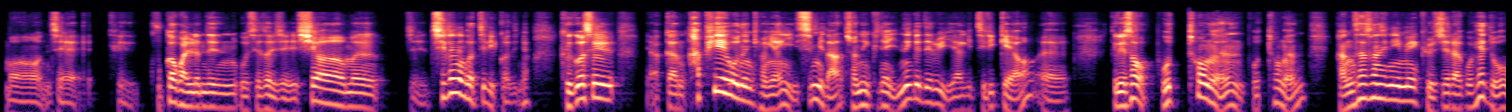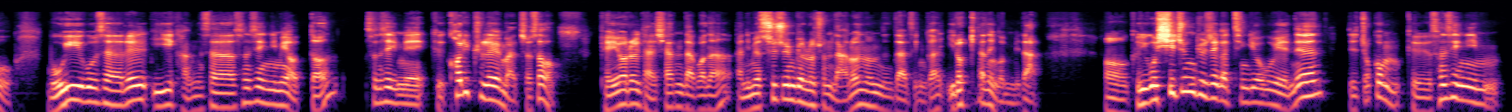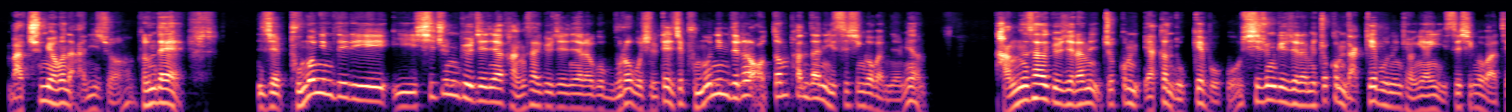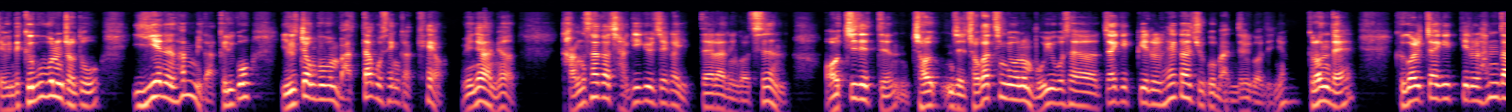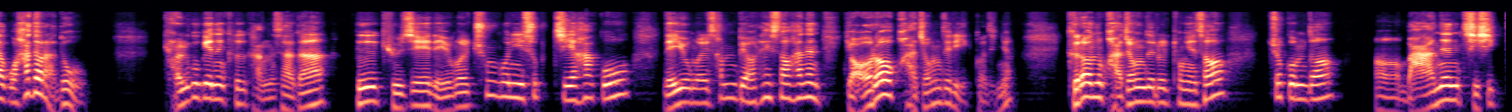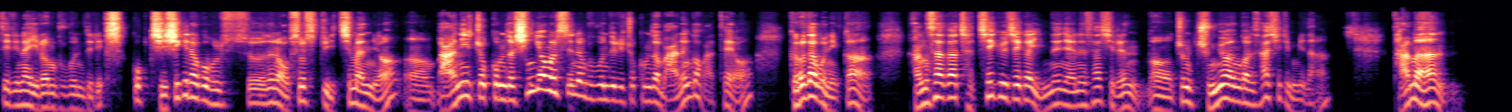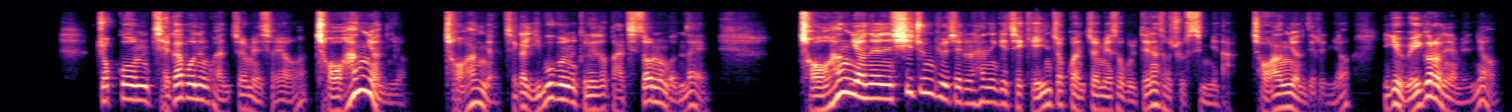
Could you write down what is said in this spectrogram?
뭐, 이제 그 국가 관련된 곳에서 이제 시험을 이제 치르는 것들이 있거든요. 그것을 약간 카피해 오는 경향이 있습니다. 저는 그냥 있는 그대로 이야기 드릴게요. 예. 그래서 보통은, 보통은 강사 선생님의 교재라고 해도 모의고사를 이 강사 선생님의 어떤 선생님의 그 커리큘럼에 맞춰서 배열을 다시 한다거나 아니면 수준별로 좀 나눠 놓는다든가 이렇게 하는 겁니다. 어, 그리고 시중 교재 같은 경우에는 이제 조금 그 선생님 맞춤형은 아니죠. 그런데 이제 부모님들이 이 시중 교재냐 강사 교재냐라고 물어보실 때 이제 부모님들은 어떤 판단이 있으신 것 같냐면 강사 교재라면 조금 약간 높게 보고 시중 교재라면 조금 낮게 보는 경향이 있으신 것 같아요. 근데 그 부분은 저도 이해는 합니다. 그리고 일정 부분 맞다고 생각해요. 왜냐하면 강사가 자기 교재가 있다라는 것은 어찌됐든 저 이제 저 같은 경우는 모의고사 짜깁기를 해가지고 만들거든요. 그런데 그걸 짜깁기를 한다고 하더라도 결국에는 그 강사가 그 교재의 내용을 충분히 숙지하고 내용을 선별해서 하는 여러 과정들이 있거든요. 그런 과정들을 통해서 조금 더 어, 많은 지식들이나 이런 부분들이 꼭 지식이라고 볼 수는 없을 수도 있지만요. 어, 많이 조금 더 신경을 쓰는 부분들이 조금 더 많은 것 같아요. 그러다 보니까 강사가 자체 교재가 있느냐는 사실은 어, 좀 중요한 건 사실입니다. 다만 조금 제가 보는 관점에서요. 저학년이요. 저학년. 제가 이 부분은 그래서 같이 써놓은 건데 저학년은 시중 교재를 하는 게 제 개인적 관점에서 볼 때는 더 좋습니다. 저학년들은요. 이게 왜 그러냐면요.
